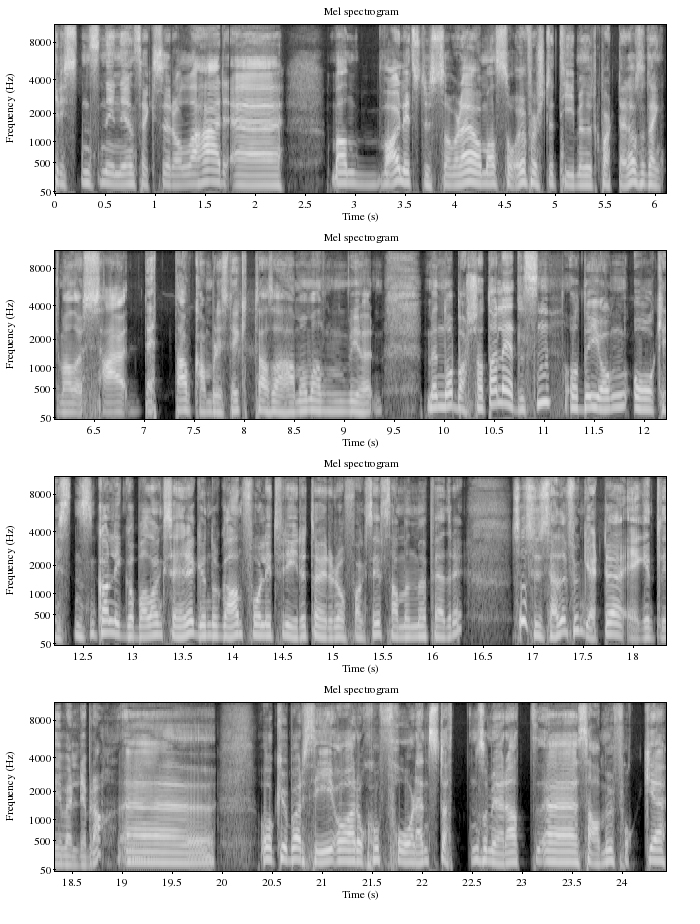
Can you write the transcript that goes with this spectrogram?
Christensen inn i en sekserrolle her eh, Man var jo litt stuss over det, og man så jo første ti minutter kvarteret, og så tenkte man at dette kan bli stygt. altså her må man gjøre Men når Barca tar ledelsen, og de Jong og Christensen kan ligge og balansere, Gundogan får litt friere tøyere offensivt sammen med Pedri, så syns jeg det fungerte egentlig veldig bra. Eh, og Kubarsi og Arojo får den støtten som gjør at eh, Samu får ikke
